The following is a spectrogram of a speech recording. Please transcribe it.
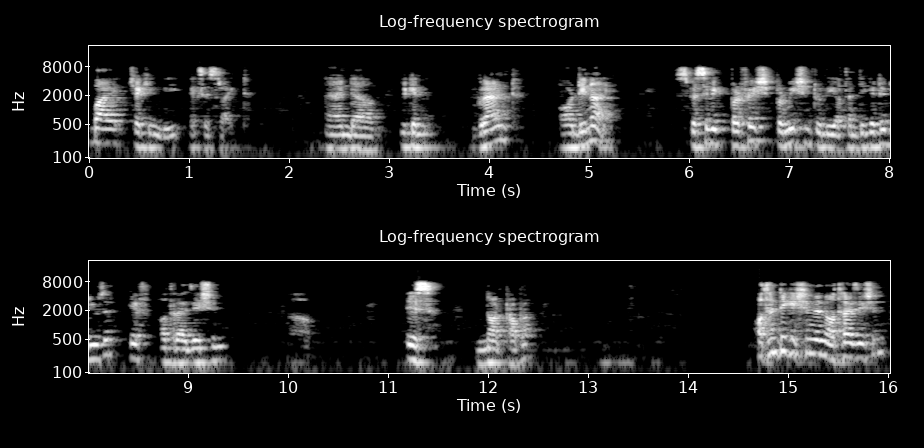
by checking the access right. And uh, you can grant or deny specific permission to the authenticated user if authorization uh, is not proper. Authentication and authorization.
